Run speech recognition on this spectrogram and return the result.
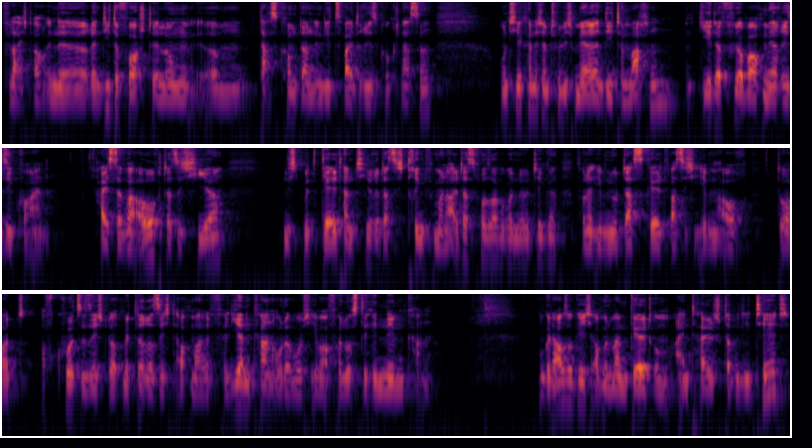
vielleicht auch in der Renditevorstellung, ähm, das kommt dann in die zweite Risikoklasse. Und hier kann ich natürlich mehr Rendite machen, gehe dafür aber auch mehr Risiko ein. Heißt aber auch, dass ich hier nicht mit Geld hantiere, das ich dringend für meine Altersvorsorge benötige, sondern eben nur das Geld, was ich eben auch dort auf kurze Sicht oder auf mittlere Sicht auch mal verlieren kann oder wo ich eben auch Verluste hinnehmen kann. Und genauso gehe ich auch mit meinem Geld um. Ein Teil Stabilität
